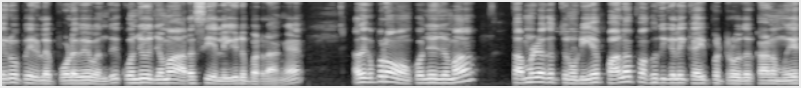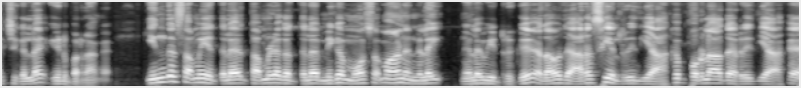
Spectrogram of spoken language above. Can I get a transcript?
ஐரோப்பியர்களை போலவே வந்து கொஞ்சம் கொஞ்சமாக அரசியலில் ஈடுபடுறாங்க. அதுக்கப்புறம் கொஞ்சம் கொஞ்சமாக தமிழகத்தினுடைய பல பகுதிகளை கைப்பற்றுவதற்கான முயற்சிகளில் ஈடுபடுறாங்க. இந்த சமயத்தில் தமிழகத்தில் மிக மோசமான நிலை நிலவிட்டுருக்கு. அதாவது அரசியல் ரீதியாக பொருளாதார ரீதியாக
